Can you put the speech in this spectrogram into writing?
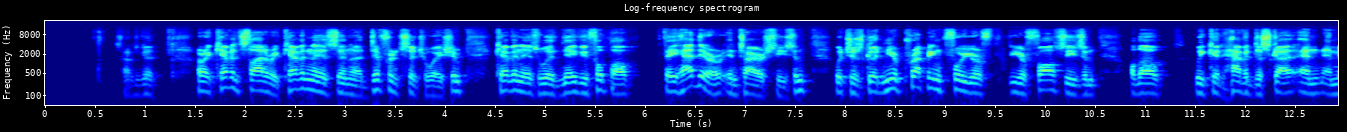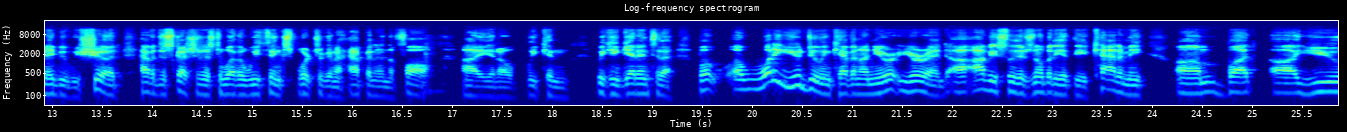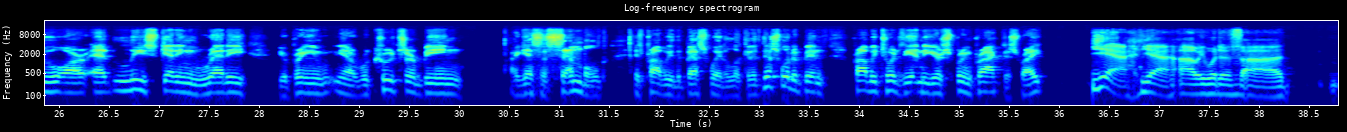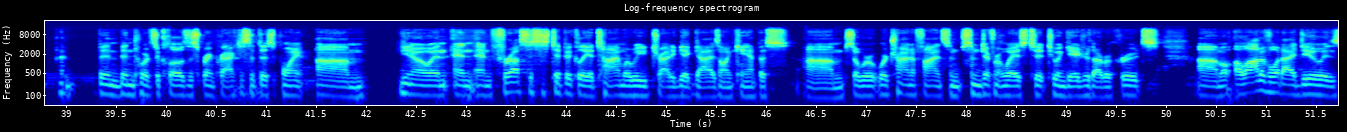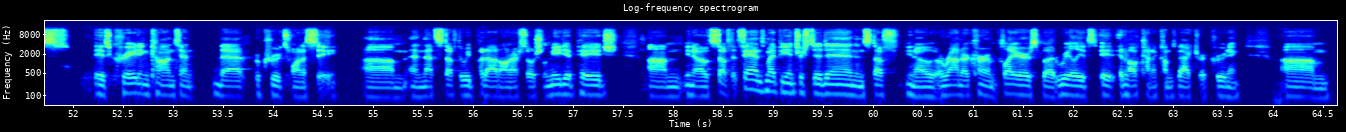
Sounds good. All right, Kevin Slattery. Kevin is in a different situation. Kevin is with Navy football. They had their entire season, which is good, and you're prepping for your your fall season. Although we could have a discuss, and, and maybe we should have a discussion as to whether we think sports are going to happen in the fall. Uh, you know, we can we can get into that. But uh, what are you doing, Kevin, on your your end? Uh, obviously, there's nobody at the academy, um, but uh, you are at least getting ready. You're bringing, you know, recruits are being I guess, assembled is probably the best way to look at it. This would have been probably towards the end of your spring practice, right? Yeah, yeah. Uh, we would have uh, been been towards the close of spring practice at this point. Um, you know, and and and for us, this is typically a time where we try to get guys on campus. Um, so we're we're trying to find some some different ways to to engage with our recruits. Um, a, lot of what I do is is creating content that recruits want to see. Um, and that's stuff that we put out on our social media page. Um, you know, stuff that fans might be interested in, and stuff you know around our current players. But really, it's it, it all kind of comes back to recruiting. Um,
